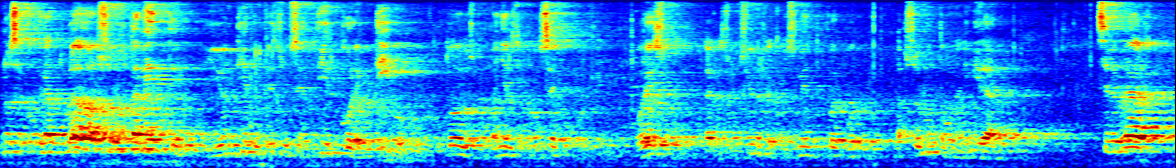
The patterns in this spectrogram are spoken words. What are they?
nos ha congratulado absolutamente, y yo entiendo que es un sentir colectivo de todos los compañeros del Consejo, por eso la resolución de reconocimiento fue por absoluta unanimidad. Celebrar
